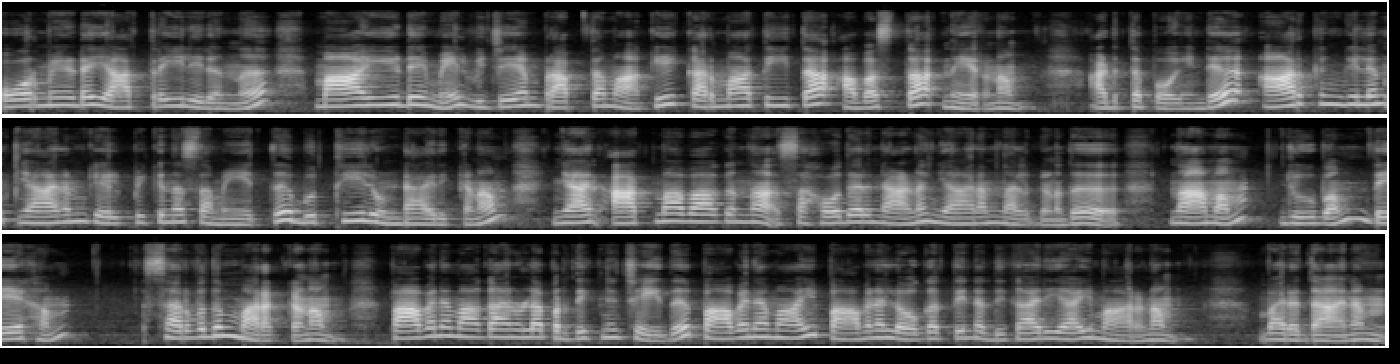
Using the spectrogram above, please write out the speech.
ഓർമ്മയുടെ യാത്രയിലിരുന്ന് മായയുടെ മേൽ വിജയം പ്രാപ്തമാക്കി കർമാതീത അവസ്ഥ നേരണം അടുത്ത പോയിന്റ്. ആർക്കെങ്കിലും ജ്ഞാനം കേൾപ്പിക്കുന്ന സമയത്ത് ബുദ്ധിയിലുണ്ടായിരിക്കണം. ഞാൻ ആത്മാവാകുന്ന സഹോദരനാണ് ജ്ഞാനം നൽകുന്നത്. നാമം രൂപം ദേഹം സർവതും മറക്കണം. പാവനമാകാനുള്ള പ്രതിജ്ഞ ചെയ്ത് പാവനമായി പാവന ലോകത്തിന്റെ അധികാരിയായി മാറണം. വരദാനം.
